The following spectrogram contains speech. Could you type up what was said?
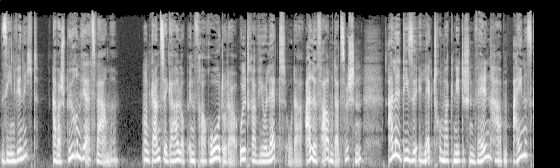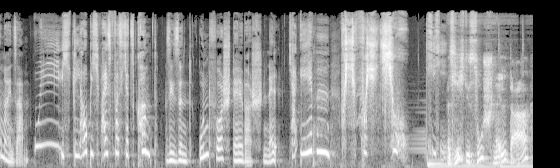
Sehen wir nicht, aber spüren wir als Wärme. Und ganz egal, ob Infrarot oder Ultraviolett oder alle Farben dazwischen, alle diese elektromagnetischen Wellen haben eines gemeinsam. Ui, ich glaube, ich weiß, was jetzt kommt. Sie sind unvorstellbar schnell. Ja, eben. Wusch, wusch, tschuh. Das Licht ist so schnell da,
